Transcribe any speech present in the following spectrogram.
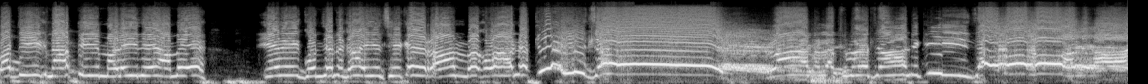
બધી જ્ઞાતિ મળીને અમે એવી ગુંજન ગાઈએ છીએ કે રામ ભગવાન કી જય! રામ લક્ષ્મણ જાનકી જય હનુમાન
